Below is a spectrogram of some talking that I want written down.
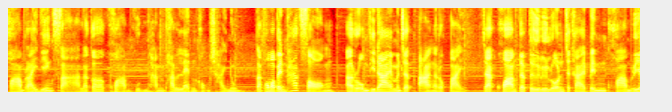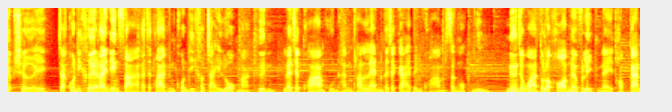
ความไร้เดียงสา แล้วก็ความหุนหันพลันแล่นของชายหนุ่ม แต่พอมาเป็นภาค 2 อารมณ์ที่ได้มันจะต่างกันออกไป จากความกระตือรือร้นจะกลายเป็นความเรียบเฉย จากคนที่เคยไร้เดียงสาก็จะกลายเป็นคนที่เข้าใจโลกมากขึ้น และจากความหุนหันพลันแล่นก็จะกลายเป็นความสงบนิ่ง เนื่องจากว่าตัวละครเนฟลิกในท็อปกัน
